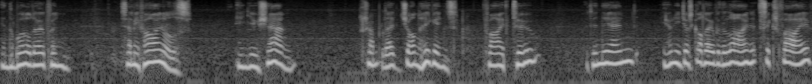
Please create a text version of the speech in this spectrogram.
In the World Open semi-finals in Yushan, Trump led John Higgins 5-2, but in the end he only just got over the line at 6-5.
